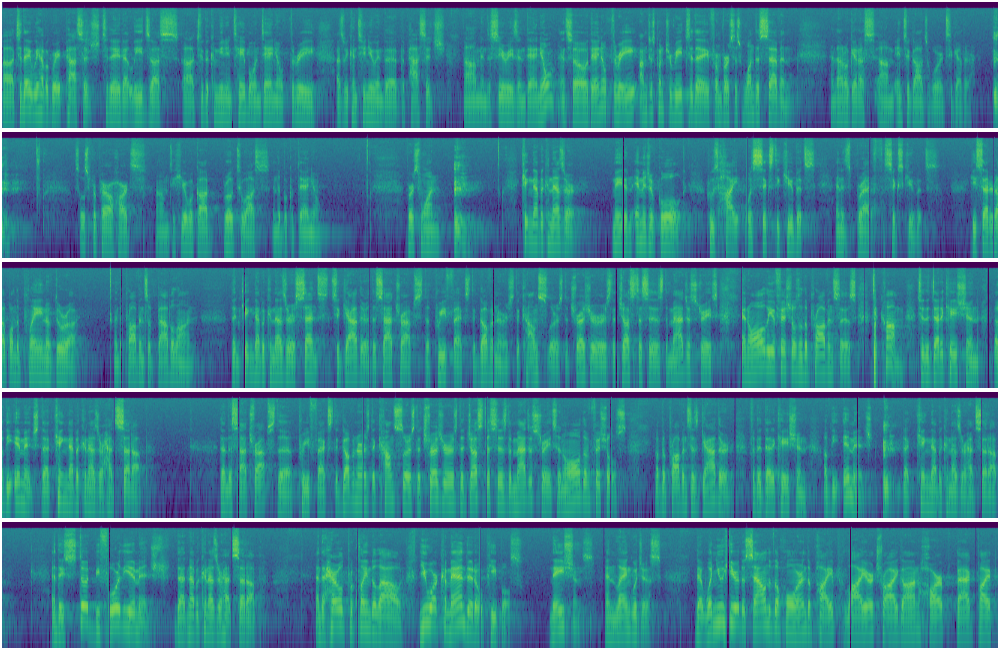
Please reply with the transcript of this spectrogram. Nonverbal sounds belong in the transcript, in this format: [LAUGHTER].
Uh, today we have a great passage today that leads us uh, to the communion table in Daniel 3 as we continue in the, the passage um, in the series in Daniel. And so, Daniel 3, I'm just going to read today from verses 1 to 7, and that'll get us um, into God's word together. [CLEARS THROAT] so, let's prepare our hearts um, to hear what God wrote to us in the book of Daniel. Verse 1 [CLEARS THROAT] King Nebuchadnezzar made an image of gold whose height was 60 cubits and its breadth 6 cubits. He set it up on the plain of Dura in the province of Babylon. Then King Nebuchadnezzar sent to gather the satraps, the prefects, the governors, the counselors, the treasurers, the justices, the magistrates, and all the officials of the provinces to come to the dedication of the image that King Nebuchadnezzar had set up. Then the satraps, the prefects, the governors, the counselors, the treasurers, the justices, the magistrates, and all the officials of the provinces gathered for the dedication of the image [CLEARS THROAT] that King Nebuchadnezzar had set up. And they stood before the image that Nebuchadnezzar had set up. And the herald proclaimed aloud, You are commanded, O peoples, nations, and languages that when you hear the sound of the horn, the pipe, lyre, trigon, harp, bagpipe,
